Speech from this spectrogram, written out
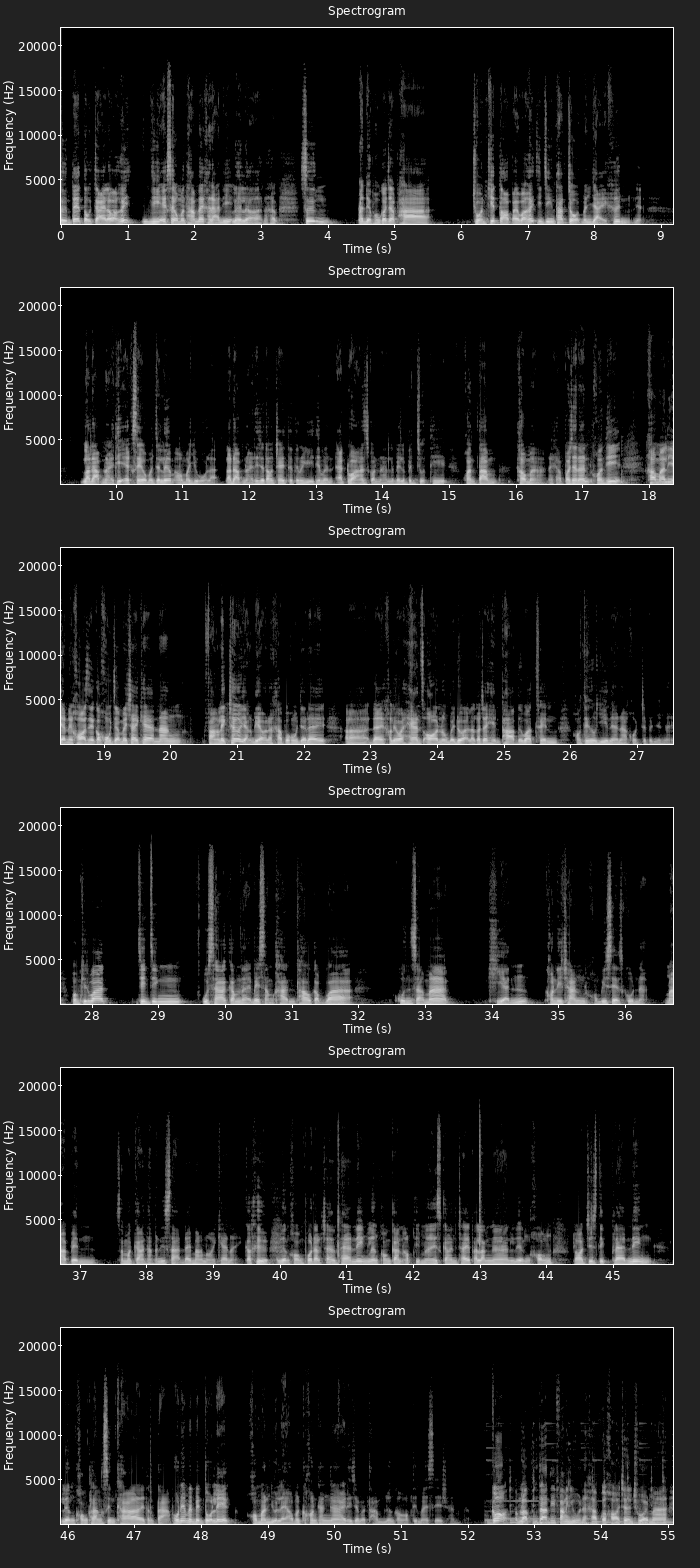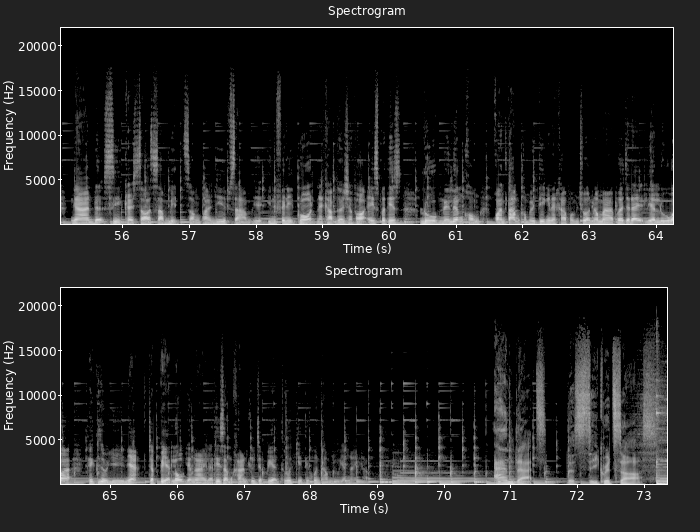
ตื่นเต้นตกใจแล้วว่าเฮ้ยจริง Excel มันทำได้ขนาดนี้เลยเหรอนะครับซึ่งเดี๋ยวผมก็จะพาชวนคิดต่อไปว่าเฮ้ยจริง ๆ ถ้าโจทย์มันใหญ่ขึ้นเนี่ย ระดับไหนที่ Excel มันจะเริ่มเอามาอยู่ละระดับไหนที่จะต้องใช้เทคโนโลยีที่มัน advanced กว่านั้นและเป็นเป็นจุดที่ควอนตัมเข้ามานะครับเพราะฉะนั้นคนที่เข้ามาเรียนในคอร์สเนี้ยก็คงจะไม่ใช่แค่นั่งฟังเลคเชอร์อย่างเดียวนะครับก็คงจะได้อ่าได้เขาเรียกว่า hands on ลงไปด้วย แล้วก็จะเห็นภาพด้วยว่าเทรนด์ของเทคโนโลยีในอนาคตจะเป็นยังไง ผมคิดว่าจริง ๆ อุตสาหกรรมไหนไม่สำคัญเท่ากับว่าคุณสามารถเขียน condition ของ business คุณอะมาเป็น สมการทางคณิตศาสตร์ได้มากน้อยแค่ไหน ก็คือเรื่องของ production planning เรื่องของการ optimize การใช้พลังงาน เรื่องของ logistic planning เรื่องของคลังสินค้าอะไรต่างๆ พวกนี้มันเป็นตัวเลขของมันอยู่แล้ว มันก็ค่อนข้างง่ายที่จะมาทำเรื่องของ optimization ครับ ก็สำหรับทุกท่านที่ฟังอยู่นะครับ ก็ขอเชิญชวนมางาน The Secret Sauce Summit 2023 Infinite Growth นะครับ โดยเฉพาะ Expertise Room ในเรื่องของ Quantum Computing นะครับ ผมชวนเข้ามาเพื่อจะได้เรียนรู้ว่าเทคโนโลยีเนี้ยจะเปลี่ยนโลกยังไง และที่สำคัญคือจะเปลี่ยนธุรกิจที่คุณทำอยู่ยังไงครับ And that's the secret sauce.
